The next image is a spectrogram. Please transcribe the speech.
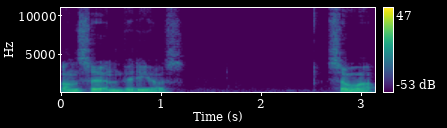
on certain videos. So what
